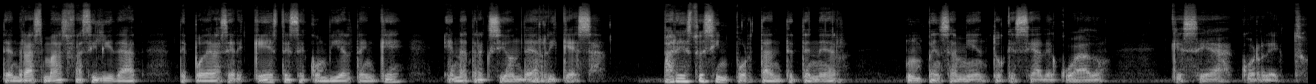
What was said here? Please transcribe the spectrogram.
tendrás más facilidad de poder hacer que éste se convierta en qué? En atracción de riqueza. Para esto es importante tener un pensamiento que sea adecuado, que sea correcto.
